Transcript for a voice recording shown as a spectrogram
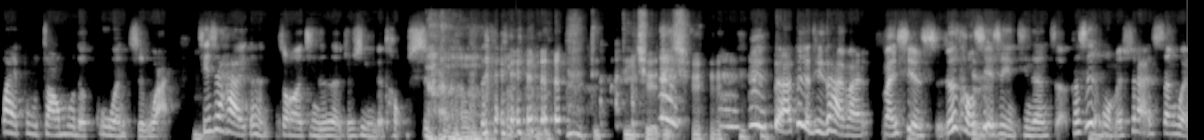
外部招募的顾问之外，其实还有一个很重要的竞争者，就是你的同事。对，的确，的确。对啊，这个其实还蛮蛮现实，就是同事也是你竞争者。可是我们虽然身为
